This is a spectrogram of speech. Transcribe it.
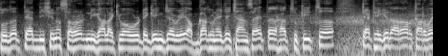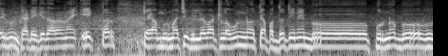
तो जर त्या दिशेनं सरळ निघाला किंवा ओव्हरटेकिंगच्या वेळी अपघात होण्याचे चान्स आहे तर हा चुकीचं त्या ठेकेदारावर कारवाई होऊन त्या ठेकेदाराने एक तर त्या मुरमाची विल्हेवाट लावून त्या पद्धतीने ब- पूर्ण ब-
